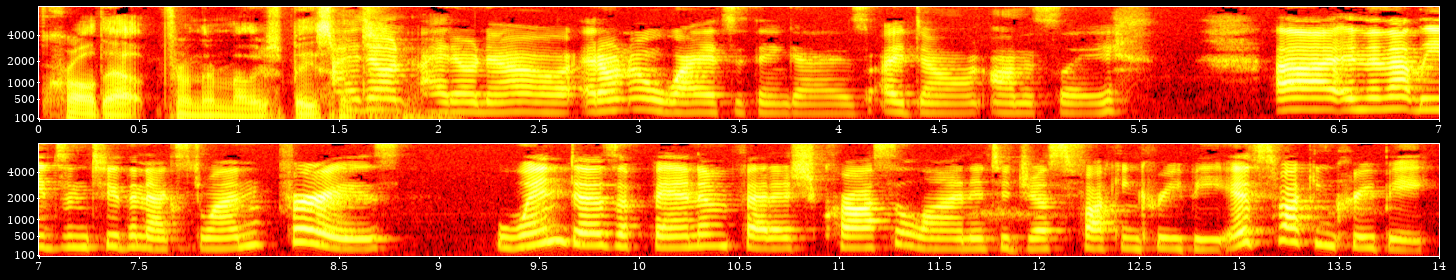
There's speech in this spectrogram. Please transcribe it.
crawled out from their mother's basement. I don't I don't know. I don't know why it's a thing, guys. I don't, honestly. Uh, and then that leads into the next one. Furries. When does a fandom fetish cross a line into just fucking creepy? It's fucking creepy.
